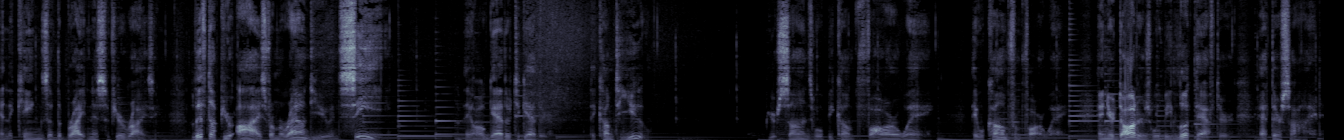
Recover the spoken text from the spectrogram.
and the kings of the brightness of your rising. Lift up your eyes from around you and see. They all gather together, they come to you. Your sons will become far away. They will come from far away, and your daughters will be looked after at their side.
